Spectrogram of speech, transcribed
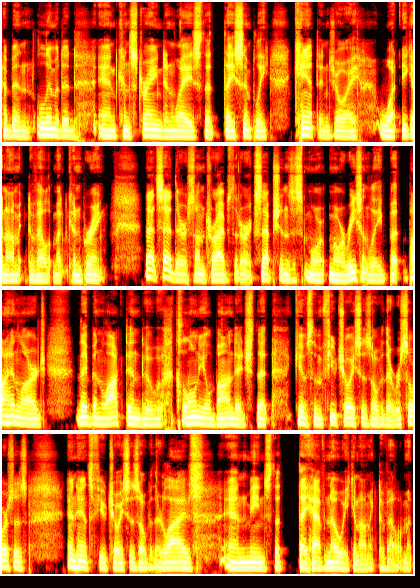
have been limited and constrained in ways that they simply can't enjoy what economic development can bring. That said, there are some tribes that are exceptions more more recently, but by and large, they've been locked into colonial bondage that gives them few choices over their resources and hence few choices over their lives and means that they have no economic development.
